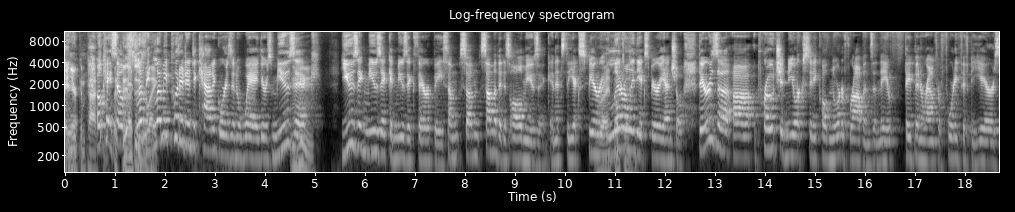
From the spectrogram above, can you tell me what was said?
and you're compassionate. Okay, But so this let me like- let me put it into categories in a way. There's music, Mm-hmm. Using music and music therapy. Some some some of it is all music, and it's the experience, Right, literally the experiential. There is a, uh approach in New York City called Nordoff Robbins, and they they've been around for 40, 50 years,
